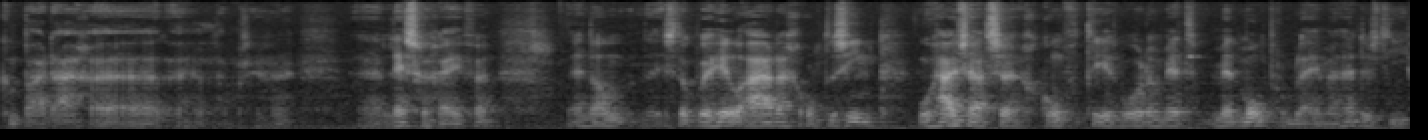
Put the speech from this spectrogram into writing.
een paar dagen laat maar zeggen, les gegeven. En dan is het ook weer heel aardig om te zien hoe huisartsen geconfronteerd worden met, met mondproblemen. Hè. Dus die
